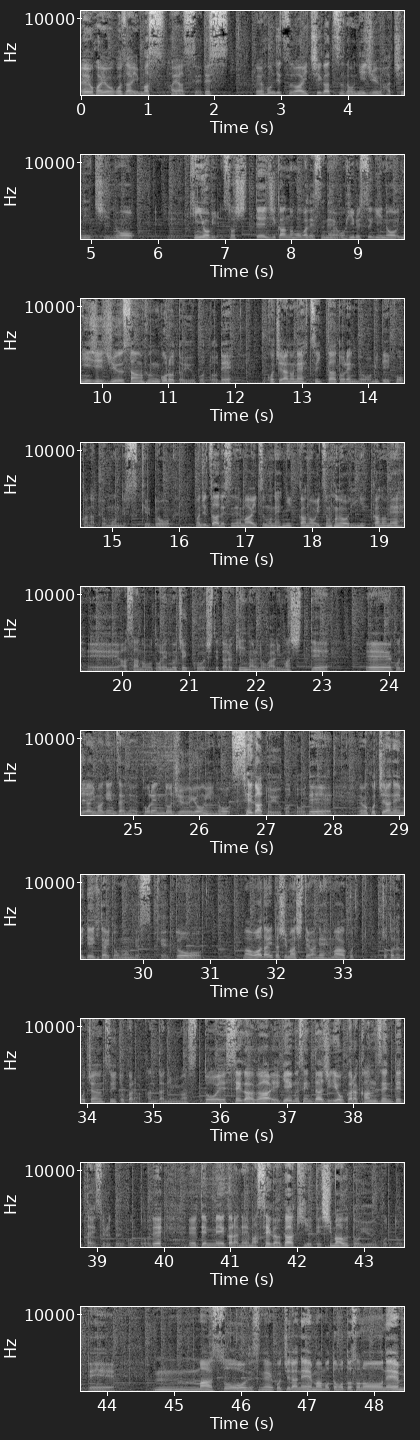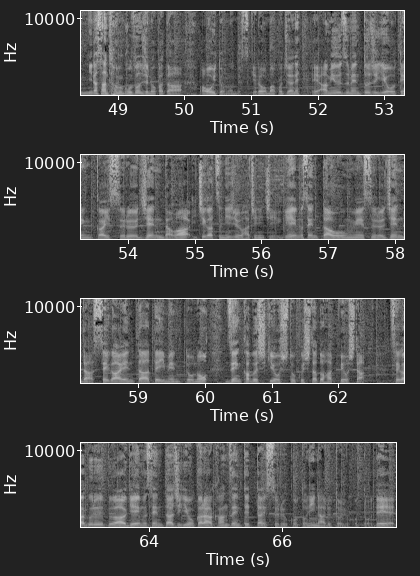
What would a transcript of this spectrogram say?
えー、おはようございます。早瀬です、えー、本日は1月の28日の、えー、金曜日、そして時間の方がですね、お昼過ぎの2時13分頃ということで、こちらのね、ツイッタートレンドを見ていこうかなと思うんですけど、まあ、実はですね、まあ、いつもね、日課の、いつも通り日課のね、え朝のトレンドチェックをしてたら気になるのがありまして、えー、こちら今現在ね、トレンド14位のセガということで、え、まあ、こちらね、見ていきたいと思うんですけど、まあ、話題としましてはね、まあ、ちょっとね、こちらのツイートから簡単に見ますと、えー、セガが、えー、ゲームセンター事業から完全撤退するということで、えー、店名からね、まあ、セガが消えてしまうということで、うーん、まあそうですね、こちらね、もともとそのね、皆さん多分ご存知の方は多いと思うんですけど、まあこちらね、えアミューズメント事業を展開するジェンダは1月28日、ゲームセンターを運営するジェンダセガエンターテイメントの全株式を取得したと発表した。セガグループはゲームセンター事業から完全撤退することになるということで、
